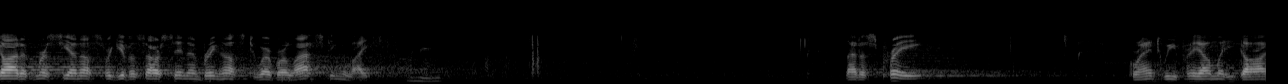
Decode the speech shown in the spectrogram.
God have mercy on us, forgive us our sin, and bring us to everlasting life. Amen. Let us pray. Grant, we pray, Almighty God,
